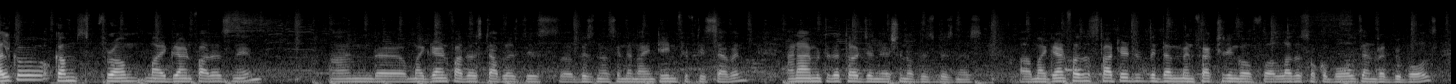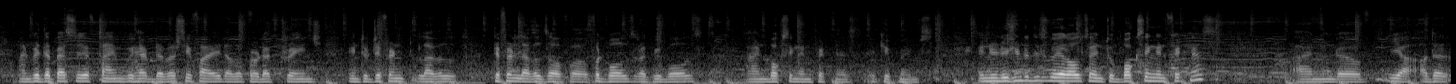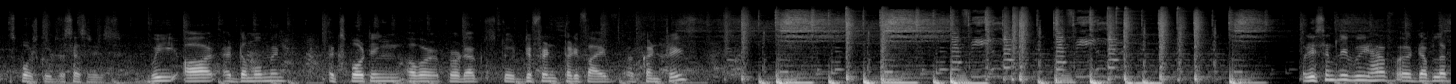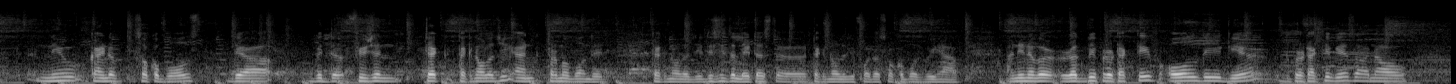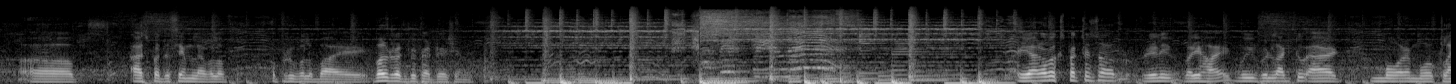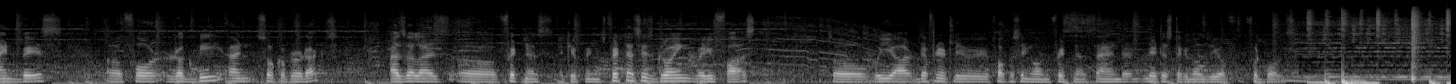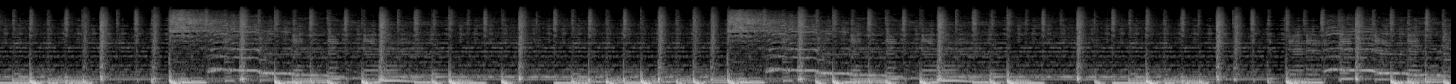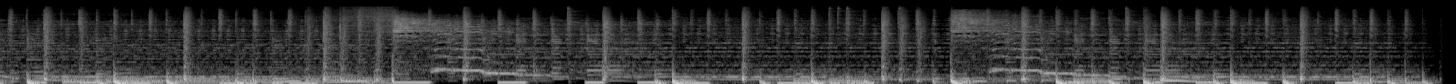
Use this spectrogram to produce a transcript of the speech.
Belco comes from my grandfather's name and uh, my grandfather established this uh, business in the 1957 and I'm into the third generation of this business. Uh, my grandfather started with the manufacturing of uh, leather soccer balls and rugby balls and with the passage of time we have diversified our product range into different level different levels of uh, footballs, rugby balls and boxing and fitness equipments. In addition to this we are also into boxing and fitness and uh, yeah other sports goods accessories. We are at the moment exporting our products to different 35 uh, countries. Recently we have uh, developed new kind of soccer balls. They are with the fusion tech technology and thermobonded technology. This is the latest uh, technology for the soccer balls we have. And in our rugby protective, all the gear, the protective gears are now uh, as per the same level of approval by World Rugby Federation. Yeah, our expectations are really very high. We would like to add more and more client base for rugby and soccer products as well as uh, fitness equipment. Fitness is growing very fast. So we are definitely focusing on fitness and latest technology of footballs.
